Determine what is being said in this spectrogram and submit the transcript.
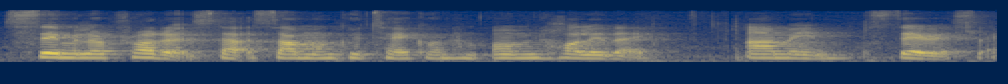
similar products that someone could take on, on holiday. I mean, seriously.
